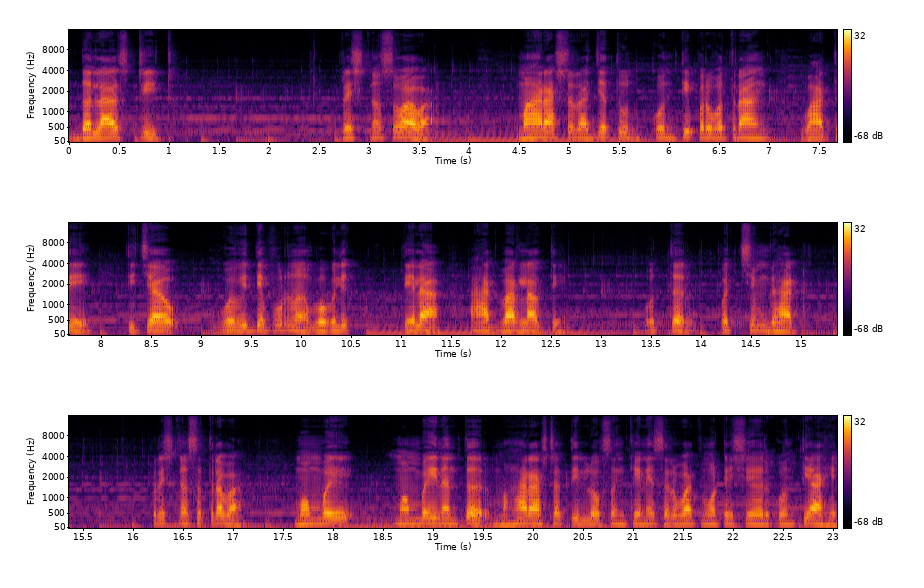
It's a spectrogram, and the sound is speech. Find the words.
दलाल स्ट्रीट. प्रश्न सोळावा महाराष्ट्र राज्यातून कोणती पर्वतरांग वाहते? तिच्या वैविध्यपूर्ण भौगोलिकतेला हातभार लावते. उत्तर पश्चिम घाट. प्रश्न सतरावा. मुंबई मुंबईनंतर महाराष्ट्रातील लोकसंख्येने सर्वात मोठे शहर कोणते आहे?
